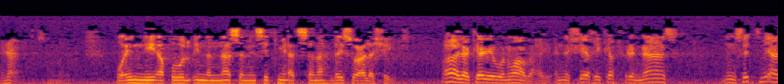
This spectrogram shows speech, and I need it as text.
نعم. وإني أقول إن الناس من ستمائة سنة ليسوا على شيء. هذا كذب واضح أن الشيخ يكفر الناس من ستمائة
